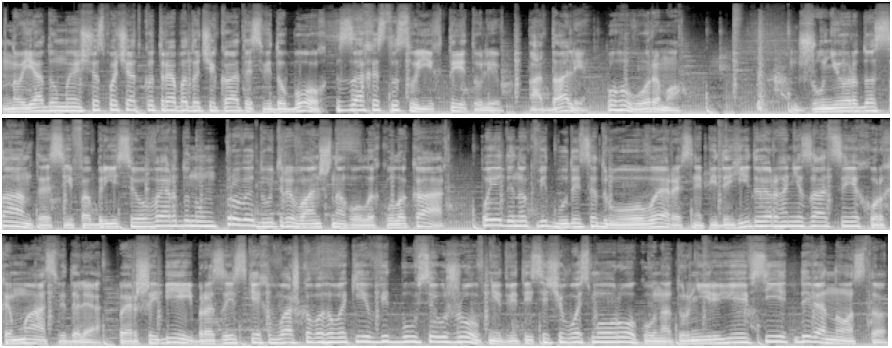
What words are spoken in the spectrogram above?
Ну я думаю, що спочатку треба дочекатись від обох захисту своїх титулів, а далі поговоримо. Джуніор До Сантес і Фабрісіо Вердунум проведуть реванш на голих кулаках. Поєдинок відбудеться 2 вересня під егідою організації Хорхе Масвіделя. Перший бій бразильських важковаговиків відбувся у жовтні 2008 року на турнірі UFC 90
